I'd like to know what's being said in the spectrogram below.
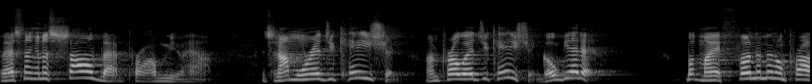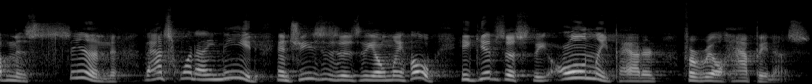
but that's not going to solve that problem you have. It's not more education. I'm pro education. Go get it. But my fundamental problem is sin. That's what I need. And Jesus is the only hope. He gives us the only pattern for real happiness.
